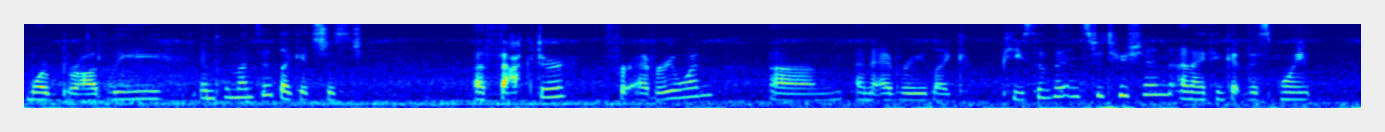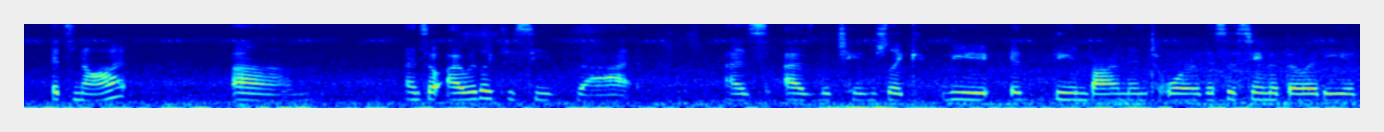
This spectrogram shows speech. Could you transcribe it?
more broadly implemented. Like it's just a factor for everyone um, and every like piece of the institution. And I think at this point, it's not. Um, and so I would like to see that as as the change, like the it, the environment or the sustainability of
